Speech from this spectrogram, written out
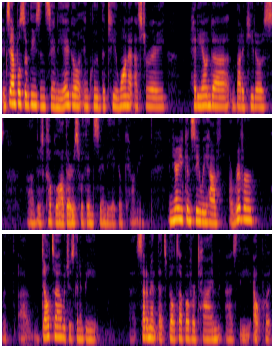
examples of these in San Diego include the Tijuana Estuary, Hedionda, Batiquitos. Uh, there's a couple others within San Diego County. And here you can see we have a river with a delta, which is going to be sediment that's built up over time as the output,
